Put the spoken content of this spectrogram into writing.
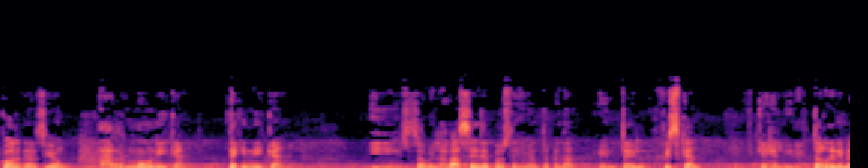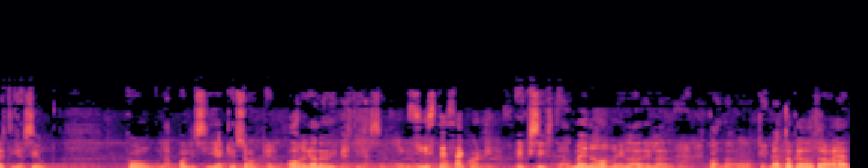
coordinación armónica, técnica y sobre la base del procedimiento penal entre el fiscal, que es el director de la investigación, con la policía, que son el órgano de investigación. ¿Existe esa coordinación? Existe, al menos en, la, cuando lo que me ha tocado trabajar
